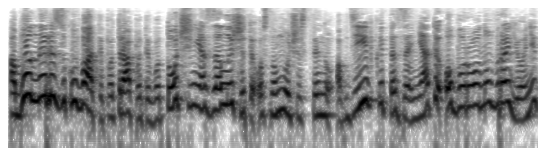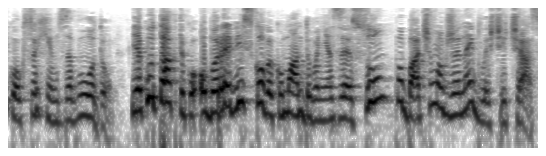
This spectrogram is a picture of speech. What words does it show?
Або не ризикувати потрапити в оточення, залишити основну частину Авдіївки та зайняти оборону в районі Коксохімзаводу. Яку тактику обере військове командування ЗСУ, побачимо вже найближчий час.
